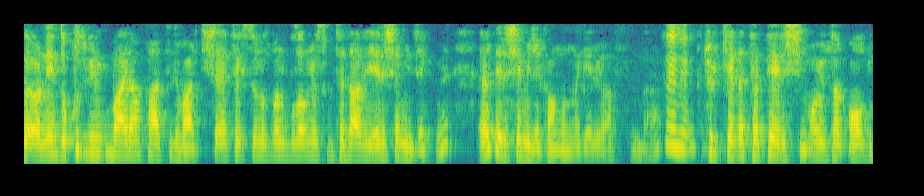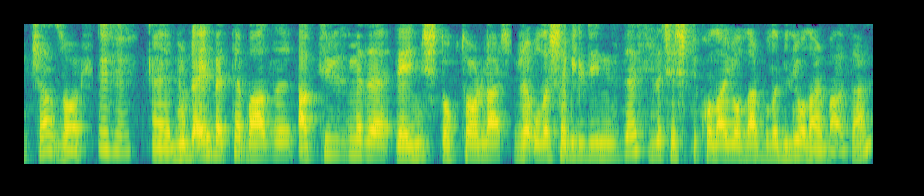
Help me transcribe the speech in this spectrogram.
Ve örneğin 9 günlük bir bayram tatili var. Kişi enfeksiyon uzmanı bulamıyor bu tedaviye erişemeyecek mi? Evet erişemeyecek anlamına geliyor aslında. Hı hı. Türkiye'de PEP'e erişim o yüzden oldukça zor. Hı hı. Ee, burada elbette bazı aktivizme de değmiş doktorlara ulaşabildiğinizde size çeşitli kolay yollar bulabiliyorlar bazen.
